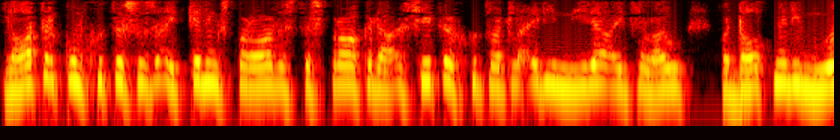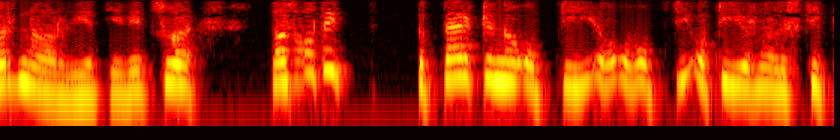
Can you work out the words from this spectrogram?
later kom goeie soos uitkenningsparades te sprake. Daar is sekere goed wat hulle uit die media uit wil hou wat dalk net die moordenaar weet, jy weet. So daar's altyd beperkings op die op die op die journalistiek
